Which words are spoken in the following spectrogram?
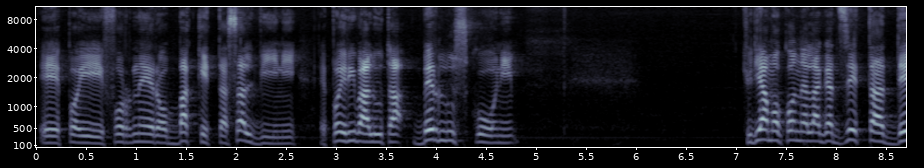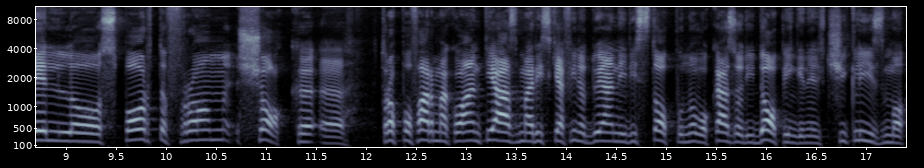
e poi Fornero bacchetta Salvini e poi rivaluta Berlusconi. Chiudiamo con la gazzetta dello sport from shock. Eh, Troppo farmaco anti-asma rischia fino a due anni di stop, un nuovo caso di doping nel ciclismo,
